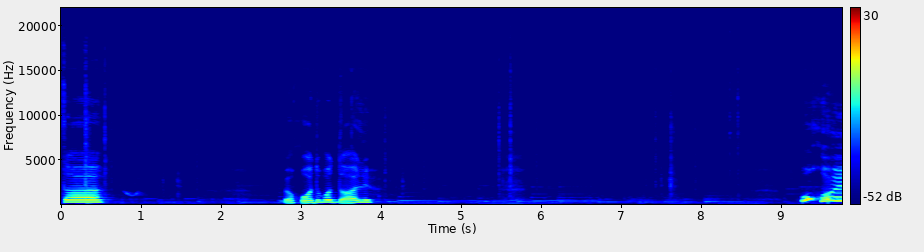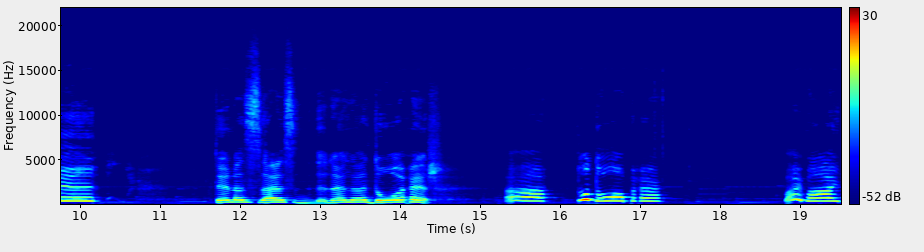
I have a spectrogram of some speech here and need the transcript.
та. Переходимо далі. Ухой! Ти нас зараз не надуриш. А, ну добре. Бай-бай.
